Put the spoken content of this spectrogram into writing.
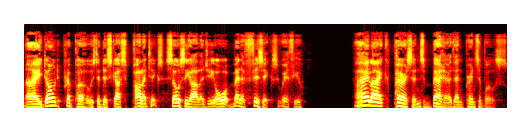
I don't propose to discuss politics, sociology, or metaphysics with you. I like persons better than principles,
